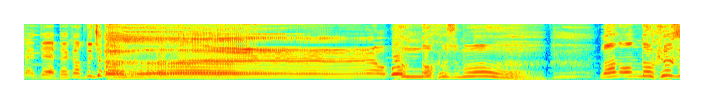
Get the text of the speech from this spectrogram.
Ve DP katlıcı. 19 mu? Lan 19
